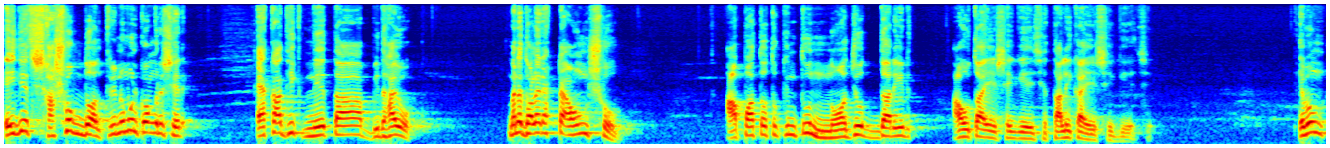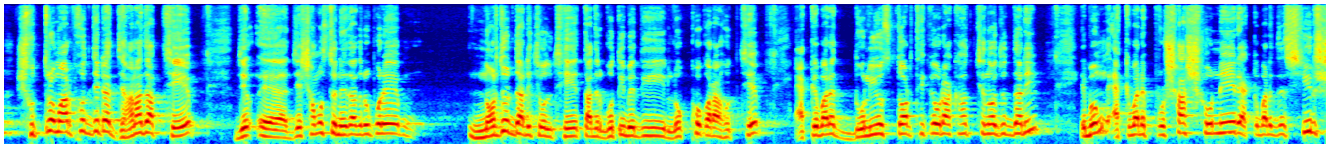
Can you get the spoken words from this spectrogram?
এই যে শাসক দল, তৃণমূল কংগ্রেসের একাধিক নেতা, বিধায়ক মানে দলের একটা অংশ, আপাতত কিন্তু নজরদারির আওতায় এসে গিয়েছে, তালিকায় এসে গিয়েছে। এবং সূত্র মারফত যেটা জানা যাচ্ছে যে যে সমস্ত নেতাদের উপরে নজরদারি চলছে, তাদের গতিবিধি লক্ষ্য করা হচ্ছে, একেবারে দলীয় স্তর থেকেও রাখা হচ্ছে নজরদারি এবং একেবারে প্রশাসনের একেবারে যে শীর্ষ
